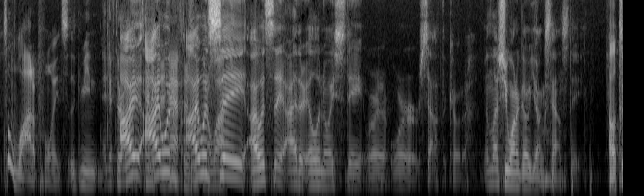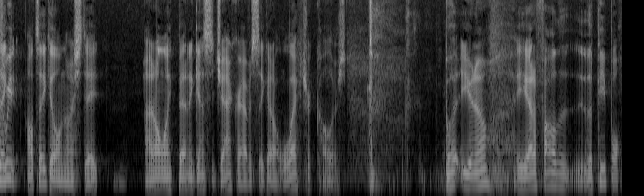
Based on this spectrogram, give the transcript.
It's a lot of points. I mean, And if they're I by 10 at I would half, I would say I would say either Illinois State or or South Dakota, unless you want to go Youngstown State. I'll take we- I'll take Illinois State. I don't like betting against the Jackrabbits. They got electric colors. but you know, you got to follow the the people.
